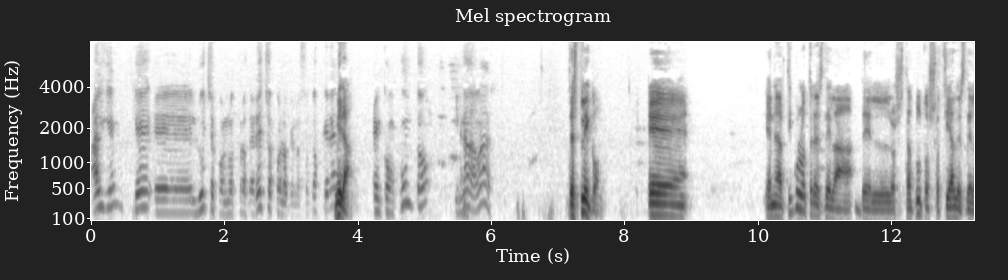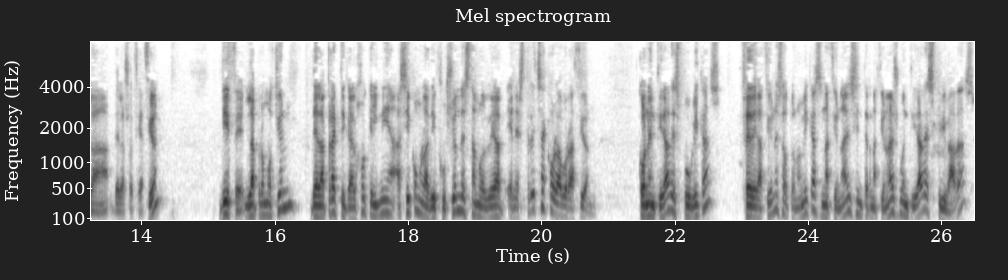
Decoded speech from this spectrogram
alguien que eh, luche por nuestros derechos, por lo que nosotros queremos, Mira, en conjunto y nada más. Te explico. Eh, en el artículo 3 de, la, de los estatutos sociales de la, de la asociación, dice la promoción de la práctica del hockey línea, así como la difusión de esta modalidad en estrecha colaboración con entidades públicas, federaciones autonómicas, nacionales, internacionales o entidades privadas,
